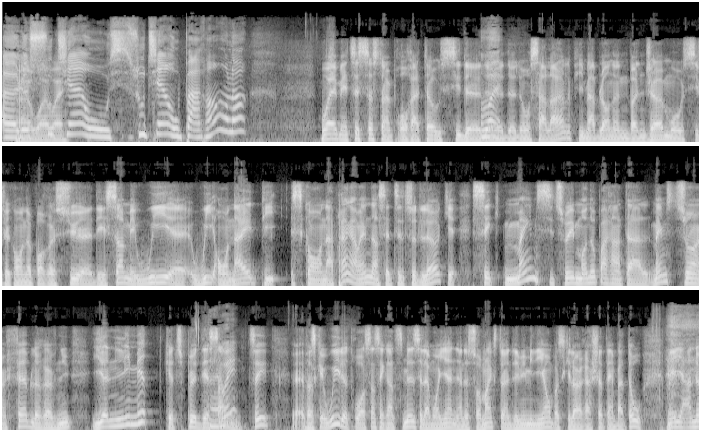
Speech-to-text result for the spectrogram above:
Euh, le Ah, ouais, ouais. soutien aux soutien aux parents là? Ouais, mais tu sais, ça, c'est un prorata aussi de, de, Ouais. de nos salaires. là. Puis ma blonde a une bonne job, moi aussi, fait qu'on n'a pas reçu euh, des sommes. Mais oui, euh, oui, on aide. Puis ce qu'on apprend quand même dans cette étude-là, c'est que même si tu es monoparental, même si tu as un faible revenu, il y a une limite que tu peux descendre. Ah oui. tu sais. Euh, Parce que oui, le 356 000, c'est la moyenne. Il y en a sûrement que c'est un demi-million parce qu'ils leur achètent un bateau. Mais il y en a,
